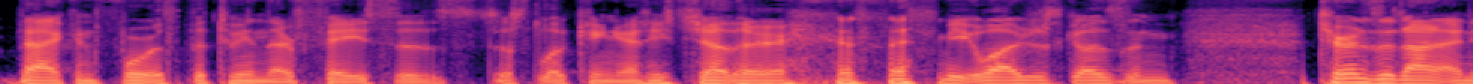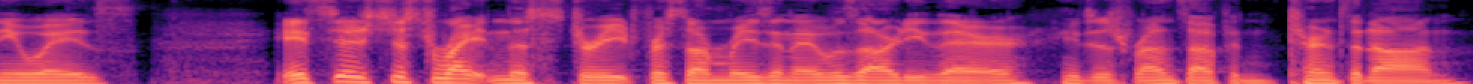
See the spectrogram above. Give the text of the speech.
back and forth between their faces, just looking at each other, and then Meatwad just goes and turns it on anyways. It's it's just right in the street for some reason. It was already there. He just runs up and turns it on,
